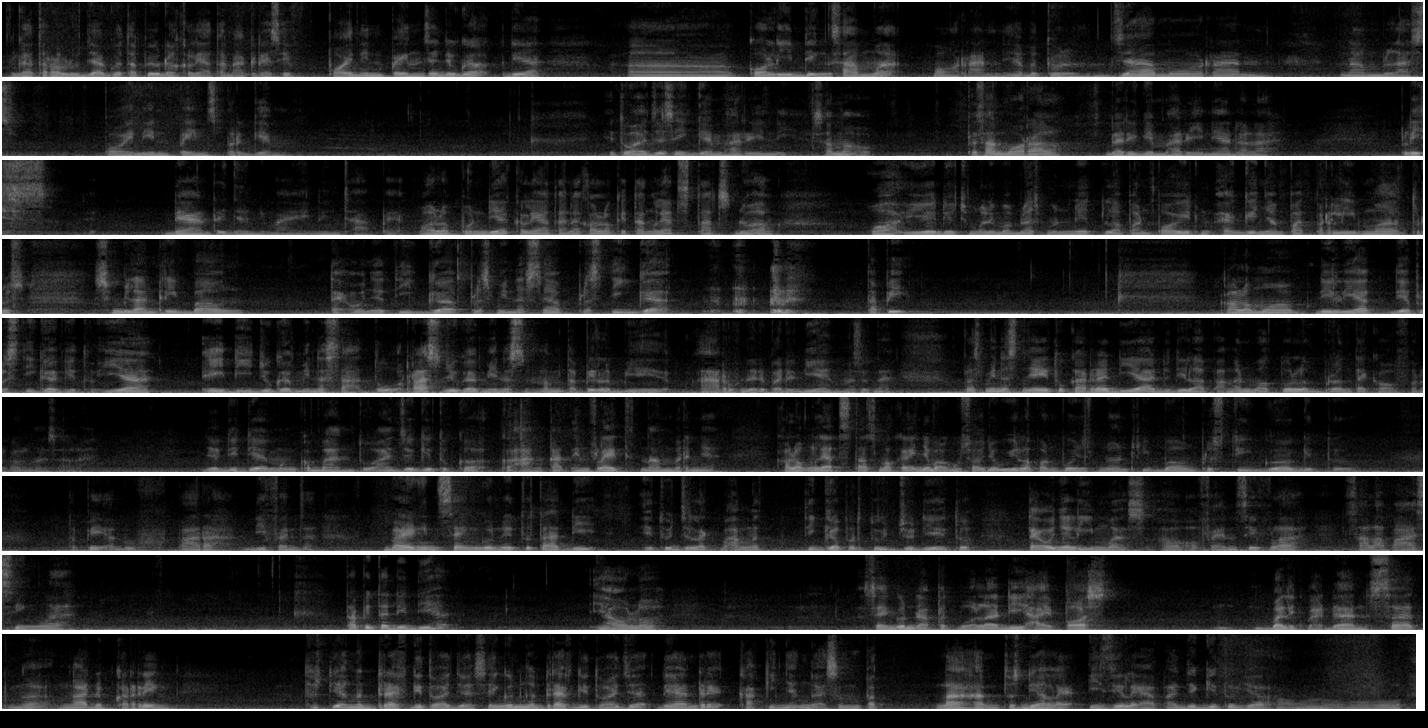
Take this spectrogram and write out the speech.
nggak terlalu jago tapi udah kelihatan agresif. Point in painnya juga dia uh, co-leading sama Moran. Ya betul. Jamoran 16 point in paints per game. Itu aja sih game hari ini. Sama pesan moral dari game hari ini adalah please Deandre jangan dimainin capek. Walaupun dia kelihatannya kalau kita ngeliat stats doang wah iya dia cuma 15 menit 8 poin FG nya 4 per 5 terus 9 rebound TO nya 3 plus minusnya plus 3 tapi kalau mau dilihat dia plus 3 gitu. Iya AD juga minus 1, Ras juga minus 6 tapi lebih ngaruh daripada dia maksudnya. Plus minusnya itu karena dia ada di lapangan waktu LeBron take over kalau nggak salah jadi dia emang kebantu aja gitu ke keangkat inflated numbernya. Kalau ngelihat stats mah kayaknya bagus aja. Wih 8 poin 9 rebound plus 3 gitu. Tapi aduh parah defense bayangin Sengun itu tadi itu jelek banget. 3 per 7 dia itu. TO nya 5 uh, ofensif lah salah passing lah. Tapi tadi dia ya Allah Sengun dapat bola di high post balik badan set ng ngadep kering terus dia ngedrive gitu aja Sengun ngedrive gitu aja Deandre kakinya nggak sempet nahan terus dia le easy layup aja gitu ya Allah.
